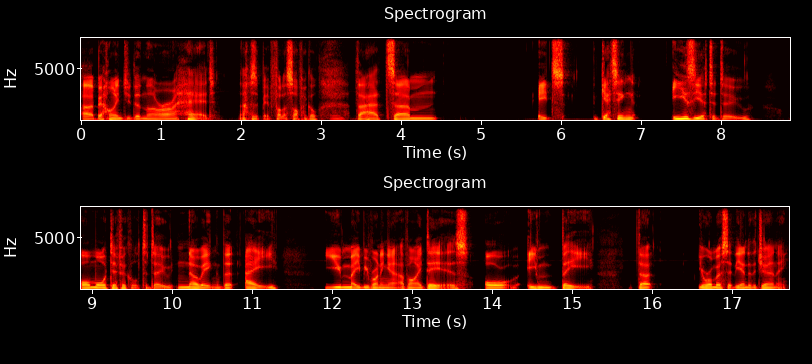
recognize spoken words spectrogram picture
uh, behind you than there are ahead that was a bit philosophical mm. that um, it's getting easier to do or more difficult to do, knowing that A, you may be running out of ideas, or even B, that you're almost at the end of the journey?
